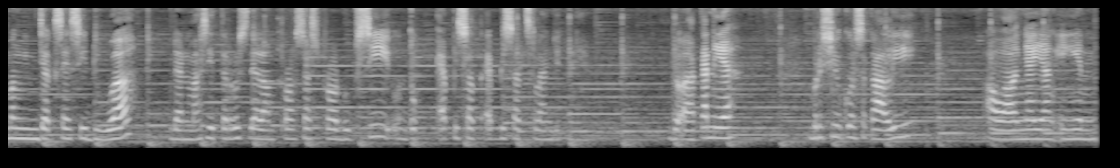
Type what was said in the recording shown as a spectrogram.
menginjak sesi 2 dan masih terus dalam proses produksi untuk episode-episode selanjutnya. Doakan ya. Bersyukur sekali awalnya yang ingin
